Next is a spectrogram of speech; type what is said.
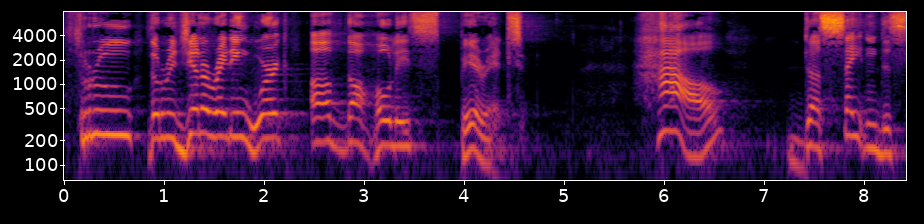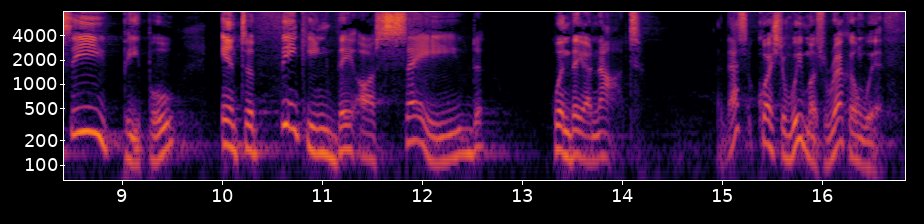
through the regenerating work of the Holy Spirit. How does Satan deceive people into thinking they are saved when they are not? And that's a question we must reckon with.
